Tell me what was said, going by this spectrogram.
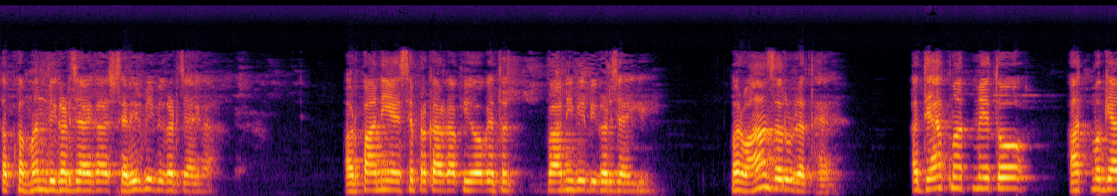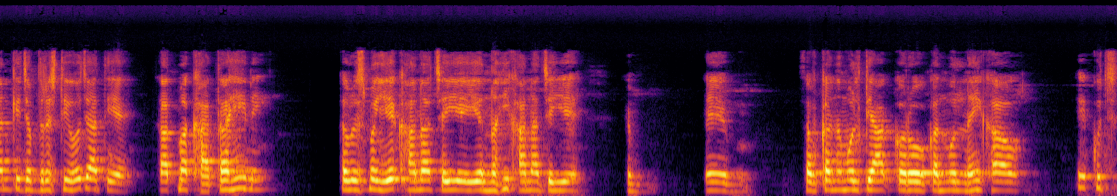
तो आपका मन बिगड़ जाएगा, शरीर भी बिगड़ जाएगा। और पानी ऐसे प्रकार का पियोगे तो पानी भी बिगड़ जाएगी। पर वहाँ ज़रूरत है। अध्यात्म में तो आत्मज्ञान की जब दृष्टि हो जाती है तो आत्मा खाता ही नहीं। तब इसमें ये खाना चाहिए, ये नहीं खाना चाहिए। ये सब कंदमूल त्याग करो कंदमूल नहीं खाओ, ये कुछ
